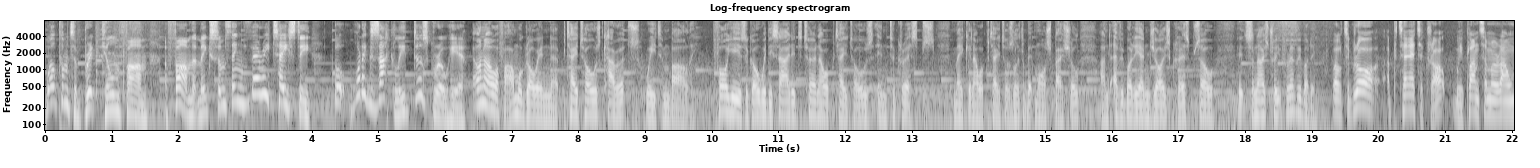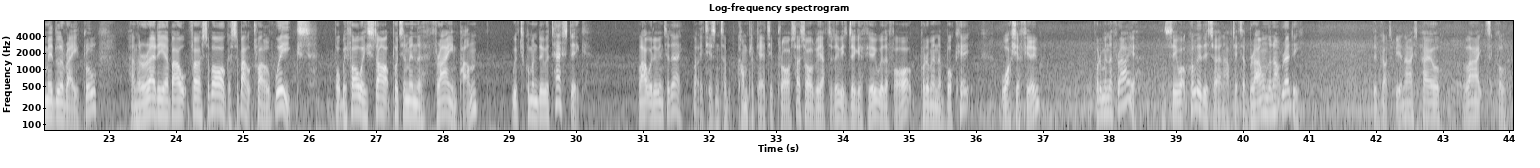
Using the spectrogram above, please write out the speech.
Welcome to Brick Kiln Farm, a farm that makes something very tasty. But what exactly does grow here? On our farm, we're growing uh, potatoes, carrots, wheat, and barley. Four years ago, we decided to turn our potatoes into crisps, making our potatoes a little bit more special, and everybody enjoys crisps, so it's a nice treat for everybody. Well, to grow a potato crop, we plant them around middle of April, and they're ready about 1st of August, about 12 weeks. But before we start putting them in the frying pan, we have to come and do a test dig, like we're doing today. Well, it isn't a complicated process. All we have to do is dig a few with a fork, put them in a bucket, wash a few, put them in the fryer, and see what colour they turn out. If they're brown, they're not ready. They've got to be a nice pale, light colour.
